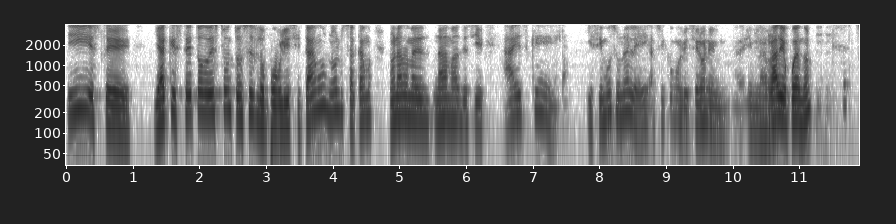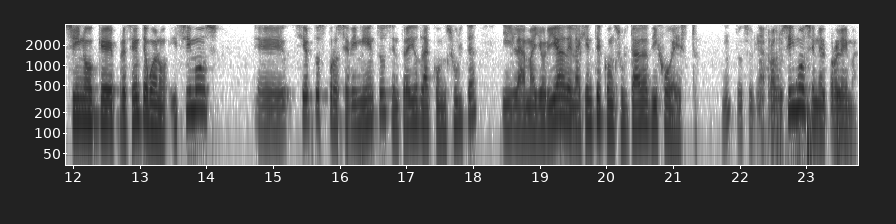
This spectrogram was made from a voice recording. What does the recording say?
y este, ya que esté todo esto, entonces lo publicitamos, ¿no? Lo sacamos, no nada más, nada más decir, ah, es que hicimos una ley, así como lo hicieron en, en la radio, pues, ¿no? Sino que presente, bueno, hicimos eh, ciertos procedimientos, entre ellos la consulta, y la mayoría de la gente consultada dijo esto. Entonces lo traducimos en el problema.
